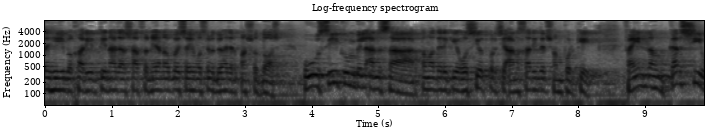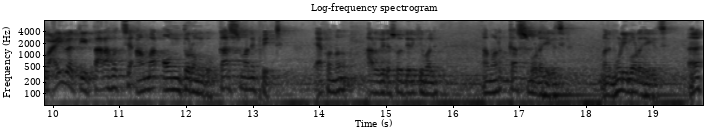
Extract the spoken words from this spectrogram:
সহি বখারি তিন হাজার সাতশো নিরানব্বই, সহি মুসলিম দুই হাজার পাঁচশো দশ। উসি কুম্বিল আনসার, তোমাদেরকে ওসিয়ত করছে আনসারিদের সম্পর্কে। তারা হচ্ছে আমার অন্তরঙ্গ। কার্স মানে পেট। এখনও আরবিরা সৌদির কি বলে? আমার কার্স বড় হয়ে গেছে মানে মুড়ি বড় হয়ে গেছে হ্যাঁ?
